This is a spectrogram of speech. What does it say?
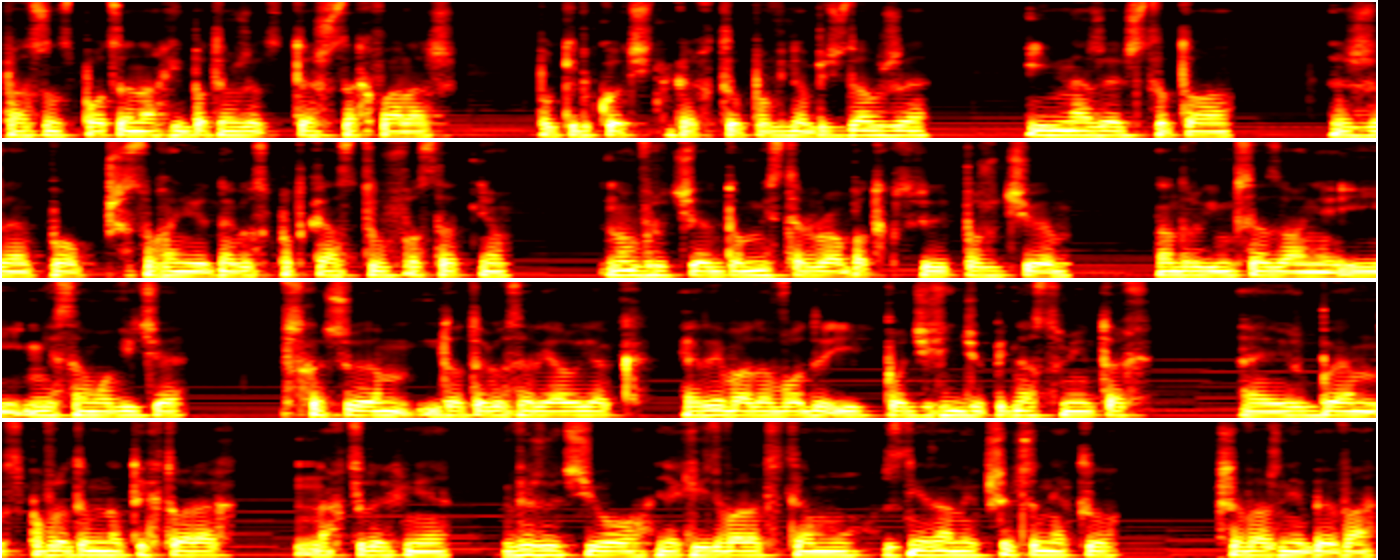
patrząc po ocenach i po tym, że ty też zachwalasz po kilku odcinkach, to powinno być dobrze. Inna rzecz to to, że po przesłuchaniu jednego z podcastów ostatnio no, wróciłem do Mr. Robot, który porzuciłem na drugim sezonie i niesamowicie wskoczyłem do tego serialu jak ryba do wody i po 10-15 minutach e, już byłem z powrotem na tych torach, na których mnie wyrzuciło jakieś dwa lata temu z nieznanych przyczyn, jak to przeważnie bywa,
